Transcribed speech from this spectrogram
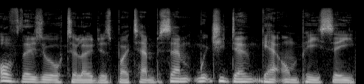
of those autoloaders by 10%, which you don't get on PC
